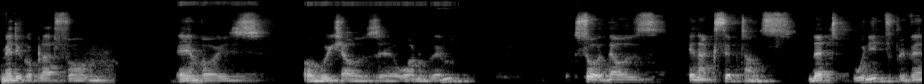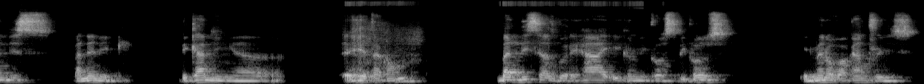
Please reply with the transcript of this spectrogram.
medical platform, envoys, of which I was uh, one of them. So there was an acceptance that we need to prevent this pandemic becoming uh, a hecatomb. But this has got a high economic cost because in many of our countries,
